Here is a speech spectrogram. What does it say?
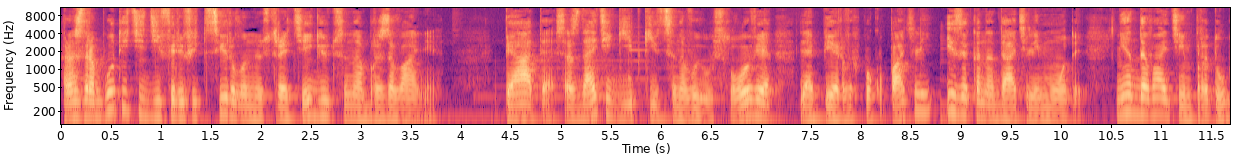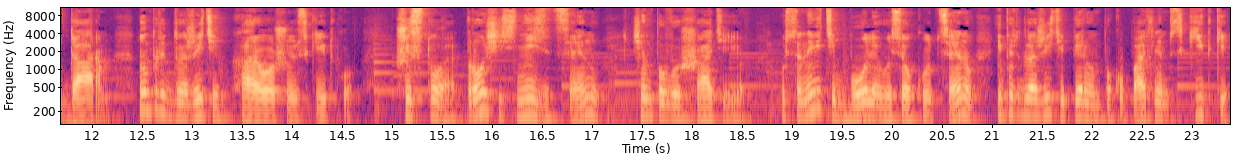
Разработайте дифференцированную стратегию ценообразования. Пятое. Создайте гибкие ценовые условия для первых покупателей и законодателей моды. Не отдавайте им продукт даром, но предложите хорошую скидку. Шестое. Проще снизить цену, чем повышать ее. Установите более высокую цену и предложите первым покупателям скидки,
